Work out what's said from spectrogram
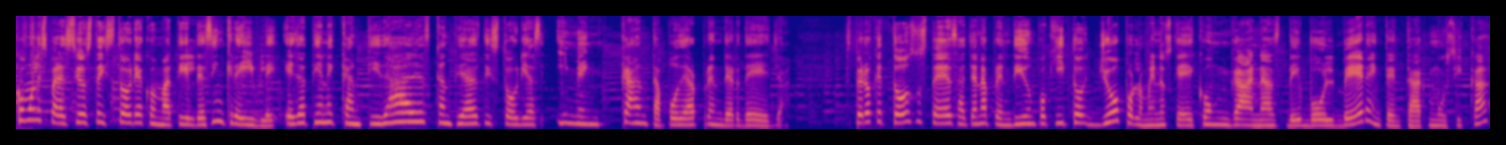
¿Cómo les pareció esta historia con Matilde? Es increíble. Ella tiene cantidades, cantidades de historias y me encanta poder aprender de ella. Espero que todos ustedes hayan aprendido un poquito. Yo por lo menos quedé con ganas de volver a intentar música.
